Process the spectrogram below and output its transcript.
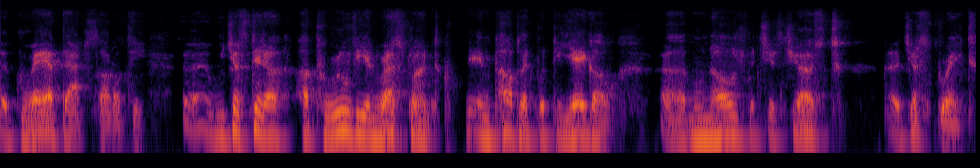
uh, grab that subtlety. Uh, we just did a, a Peruvian restaurant in public with Diego uh, Munoz, which is just uh, just great.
